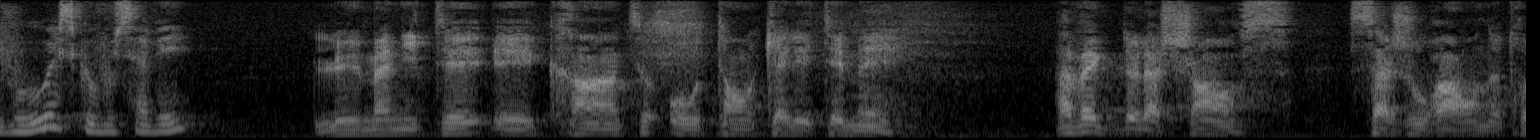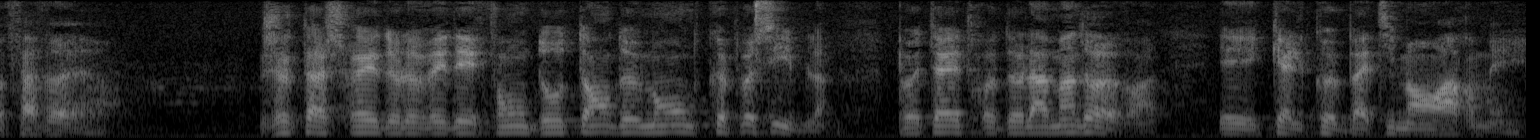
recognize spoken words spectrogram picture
vous, est-ce que vous savez? L'humanité est crainte autant qu'elle est aimée. Avec de la chance, ça jouera en notre faveur. Je tâcherai de lever des fonds d'autant de monde que possible, peut-être de la main-d'œuvre et quelques bâtiments armés.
